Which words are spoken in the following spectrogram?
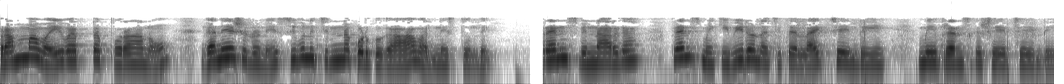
బ్రహ్మ వైవర్త పురాణం గణేశుడిని శివుని చిన్న కొడుకుగా వర్ణిస్తుంది. ఫ్రెండ్స్ విన్నారుగా? ఫ్రెండ్స్ మీకు ఈ వీడియో నచ్చితే లైక్ చేయండి మీ ఫ్రెండ్స్కి షేర్ చేయండి.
